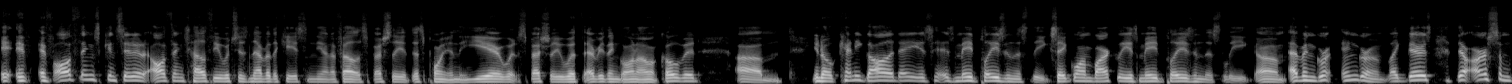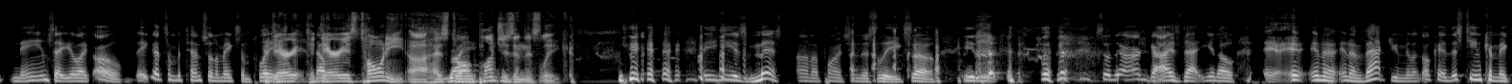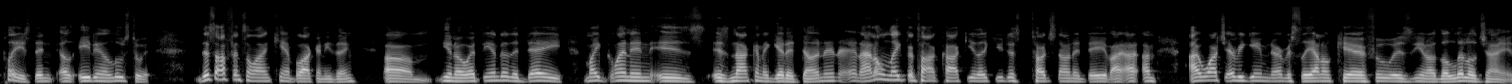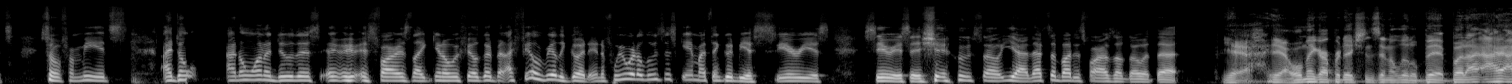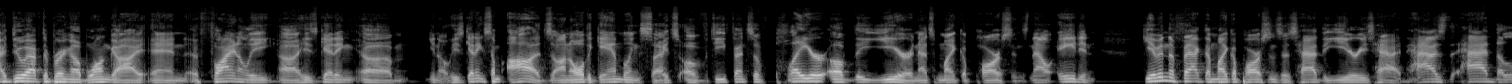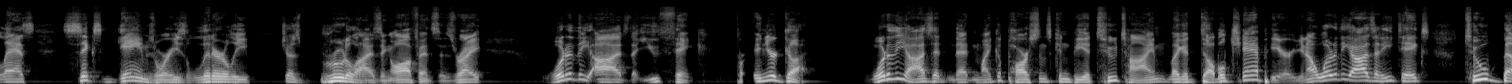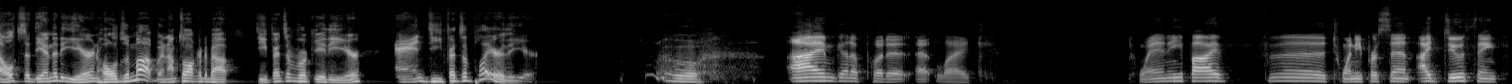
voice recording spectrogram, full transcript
if if all things considered, all things healthy, which is never the case in the NFL, especially at this point in the year, with especially with everything going on with COVID. Um, you know, Kenny Golladay is has made plays in this league. Saquon Barkley has made plays in this league. Um, Evan Gr- Engram, like there's there are some names that you're like, oh, they got some potential to make some plays. Kadari- Kadarius Toney uh, has right. thrown punches in this league. he is missed on a punch in this league. So, so there are guys that you know, in a in a vacuum, you're like, okay, this team can make plays. Then uh, Aidan alludes to it. This offensive line can't block anything. Um, you know, at the end of the day, Mike Glennon is is not going to get it done. And and I don't like to talk cocky like you just touched on it, Dave. I, I I'm I watch every game nervously. I don't care if it was you know the little Giants. So for me, it's I don't I don't want to do this as far as like, you know, we feel good, but I feel really good. And if we were to lose this game, I think it would be a serious, serious issue. So yeah, that's about as far as I'll go with that. Yeah, yeah, we'll make our predictions in a little bit, but I, I, I do have to bring up one guy, and finally, uh, he's getting, um, you know, he's getting some odds on all the gambling sites of defensive player of the year, and that's Micah Parsons. Now, Aidan, given the fact that Micah Parsons has had the year he's had, has had the last six games where he's literally just brutalizing offenses, right? What are the odds that you think in your gut? What are the odds that, that Micah Parsons can be a two time, like a double champ here? You know, what are the odds that he takes two belts at the end of the year and holds them up? And I'm talking about defensive rookie of the year and defensive player of the year. Oh, I'm going to put it at like 25, uh, 20%. I do think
